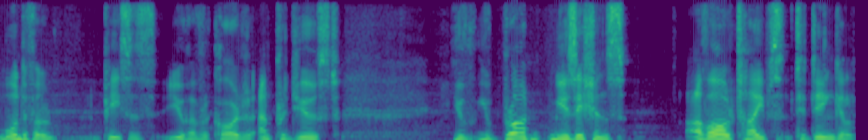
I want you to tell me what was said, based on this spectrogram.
wonderful pieces you have recorded and produced, you've you've brought musicians of all types to Dingle.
